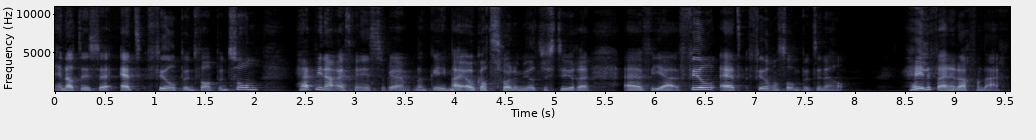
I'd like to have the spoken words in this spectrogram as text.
En dat is uh. Heb je nou echt geen Instagram, dan kun je mij ook altijd gewoon een mailtje sturen uh, via phil.philvanson.nl. Hele fijne dag vandaag.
